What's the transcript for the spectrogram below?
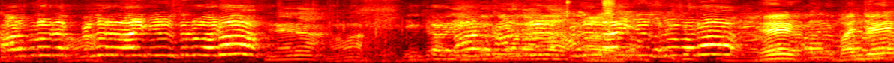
కడుపులో ఉన్న పిల్లలు? ఇక్కడ బంద్ చేయి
